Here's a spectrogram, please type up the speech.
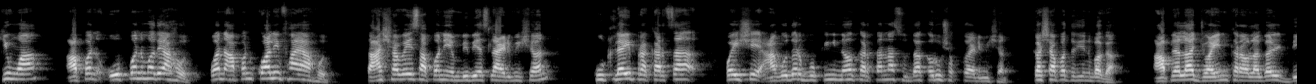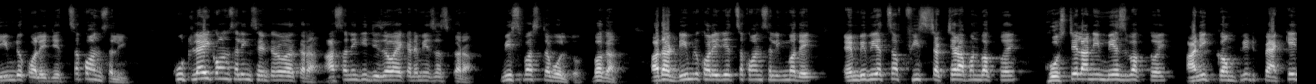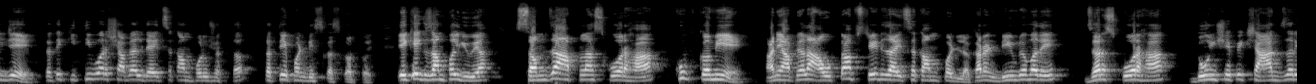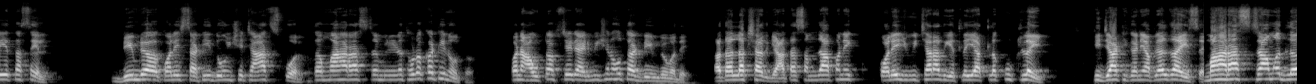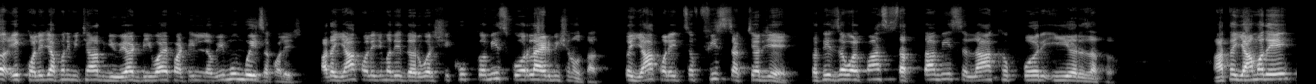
किंवा आपण ओपनमध्ये आहोत पण आपण क्वालिफाय आहोत. तर अशा वेळेस आपण एमबीबीएस ला ऍडमिशन कुठल्याही प्रकारचा पैसे अगोदर बुकिंग न करताना सुद्धा करू शकतो ऍडमिशन कशा पद्धतीने बघा. आपल्याला जॉईन करावं लागेल डीम्ड कॉलेजेसचं कॉन्सलिंग कुठल्याही काउन्सिलिंग सेंटरवर करा. असं नाही की जिजाऊ अकॅडमीचाच करा. मी स्पष्ट बोलतो. बघा आता डीम्ड कॉलेजेसच्या काउन्सिलिंगमध्ये एमबीबीएसचा फी स्ट्रक्चर आपण बघतोय हॉस्टेल आणि मेस बघतोय आणि कंप्लीट पॅकेज जे आहे तर ते किती वर्ष आपल्याला द्यायचं काम पडू शकतं? तर ते पण डिस्कस करतोय. एक एक्झाम्पल घेऊया. समजा आपला स्कोअर हा खूप कमी आहे आणि आपल्याला आउट ऑफ स्टेट जायचं काम पडलं. कारण डीम्डमध्ये जर स्कोअर हा दोनशे पेक्षा आज जर येत असेल डीम्ड कॉलेजसाठी दोनशेच्या आत स्कोअर तर महाराष्ट्र मिळणं थोडं कठीण होतं. पण आउट ऑफ स्टेट ऍडमिशन होतात डीम्डमध्ये. आता लक्षात घ्या आता समजा आपण एक कॉलेज विचारात घेतलं यातलं कुठलंही की ज्या ठिकाणी आपल्याला जायचं महाराष्ट्रामधलं एक कॉलेज आपण विचारात घेऊया डी वाय पाटील नवी मुंबईचं कॉलेज आता या कॉलेजमध्ये दरवर्षी खूप कमी स्कोअरला ऍडमिशन होतात. तर या कॉलेजचं फी स्ट्रक्चर जे आहे तर ते जवळपास सत्तावीस लाख पर इयर जातं. आता यामध्ये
